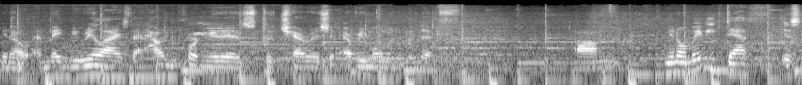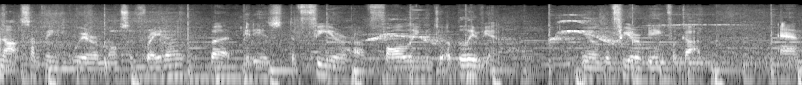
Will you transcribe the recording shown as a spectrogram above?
you know, and made me realize that how important it is to cherish every moment we live. Um, you know, maybe death is not something we're most afraid of, but it is the fear of falling into oblivion. You know, the fear of being forgotten. And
